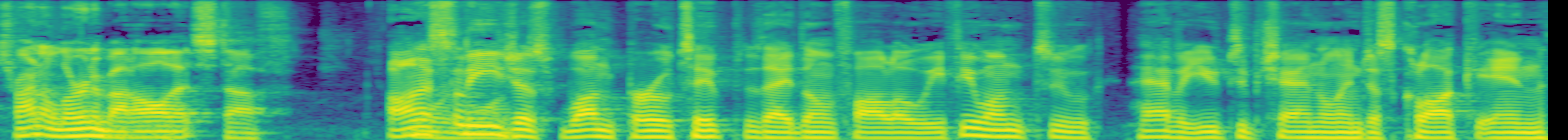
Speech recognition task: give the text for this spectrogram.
trying to learn about all that stuff. Honestly, more. just one pro tip that I don't follow. If you want to have a YouTube channel and just clock in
